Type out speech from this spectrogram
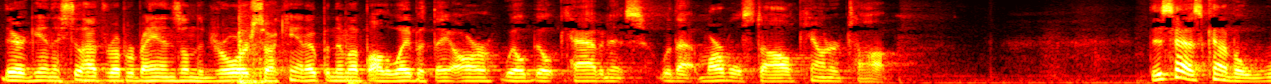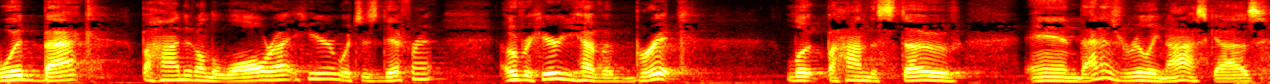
There again, they still have the rubber bands on the drawers, so I can't open them up all the way, but they are well-built cabinets with that marble style countertop. This has kind of a wood back behind it on the wall right here, which is different. Over here, you have a brick look behind the stove, and that is really nice, guys.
